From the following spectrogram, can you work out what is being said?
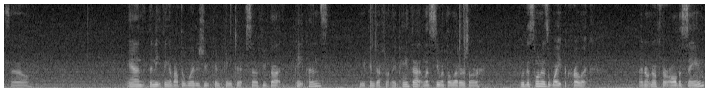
So and the neat thing about the wood is you can paint it. So if you've got paint pens, you can definitely paint that. Let's see what the letters are. Oh, this one is white acrylic. I don't know if they're all the same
